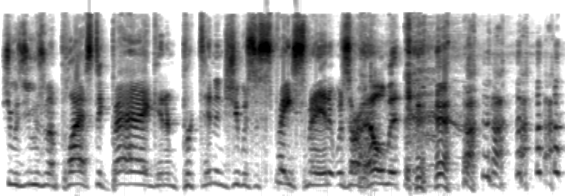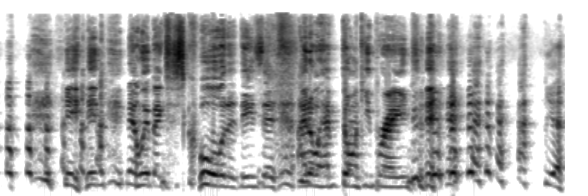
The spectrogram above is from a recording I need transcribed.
she was using a plastic bag and pretending she was a spaceman. It was her helmet. now went back to school that they said I don't have donkey brains. Yeah,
